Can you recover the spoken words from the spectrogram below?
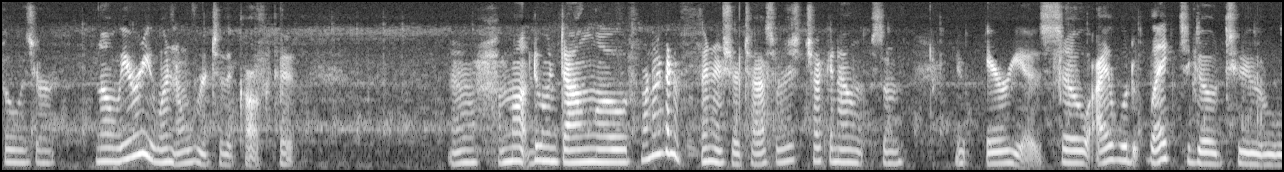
So is your... No, we already went over to the cockpit. Uh, I'm not doing download. We're not going to finish our task. We're just checking out some new areas. So I would like to go to...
